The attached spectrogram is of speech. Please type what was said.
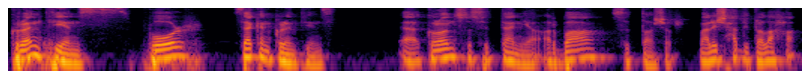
كورنثيانز 4 2 كورنثيانز كورنثوس الثانية 4 16 معلش حد يطلعها؟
